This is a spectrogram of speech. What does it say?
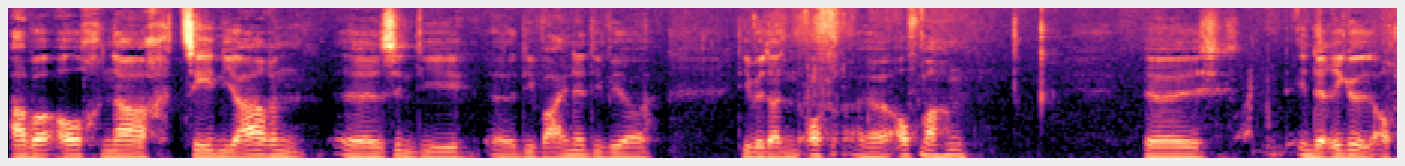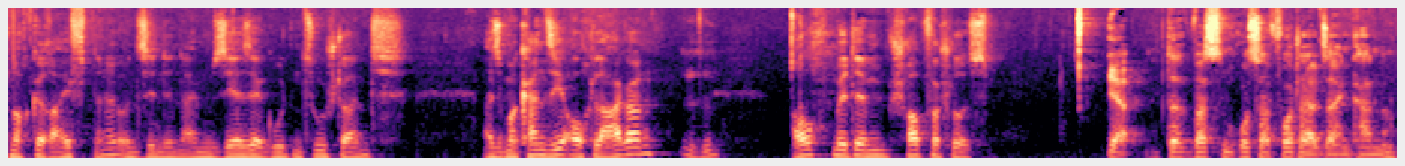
Aber auch nach zehn Jahren äh, sind die, äh, die Weine, die wir, die wir dann auf, äh, aufmachen, äh, in der Regel auch noch gereift ne, und sind in einem sehr, sehr guten Zustand. Also man kann sie auch lagern, auch mit dem Schraubverschluss. Ja, das, was ein großer Vorteil sein kann. Ne?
